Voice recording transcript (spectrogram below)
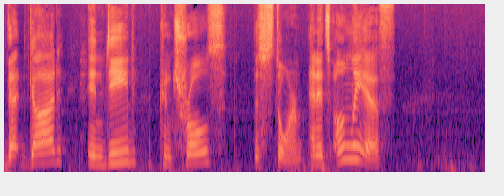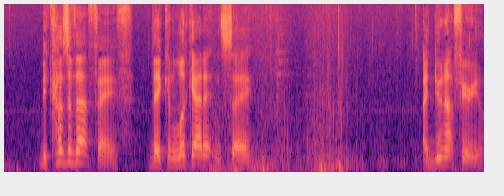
that God indeed controls the storm, and it's only if, because of that faith, they can look at it and say, I do not fear you.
